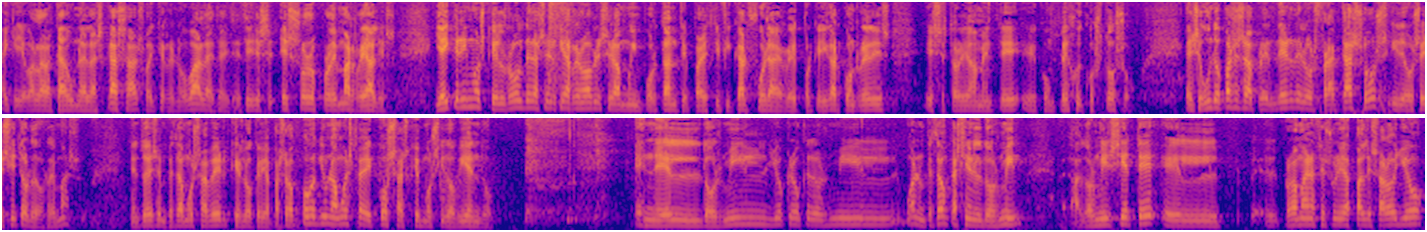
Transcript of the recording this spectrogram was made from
Hay que llevarla a cada una de las casas o hay que renovarla, es decir, esos son los problemas reales. Y ahí creímos que el rol de las energías renovables era muy importante para electrificar fuera de red, porque llegar con redes es extraordinariamente eh, complejo y costoso. El segundo paso es aprender de los fracasos y de los éxitos de los demás. Entonces empezamos a ver qué es lo que había pasado. Pongo aquí una muestra de cosas que hemos ido viendo. En el 2000, yo creo que 2000, bueno, empezaron casi en el 2000, a 2007 el, Programa de Naciones Unidas para el Desarrollo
